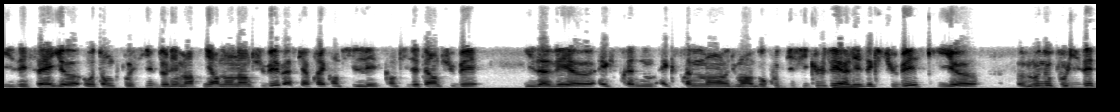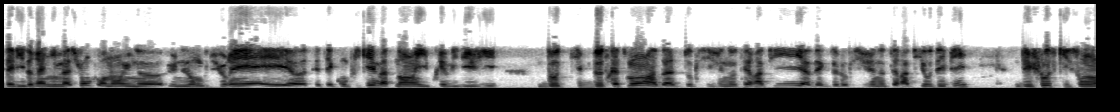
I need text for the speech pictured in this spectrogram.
ils essayent euh, autant que possible de les maintenir non intubés parce qu'après quand ils les, quand ils étaient intubés ils avaient euh, extrêmement, extrêmement du moins beaucoup de difficultés à mmh. les extuber ce qui euh, monopolisait des lits de réanimation pendant une, une longue durée et c'était compliqué maintenant ils privilégient d'autres types de traitements à base d'oxygénothérapie avec de l'oxygénothérapie au débit des choses qui sont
